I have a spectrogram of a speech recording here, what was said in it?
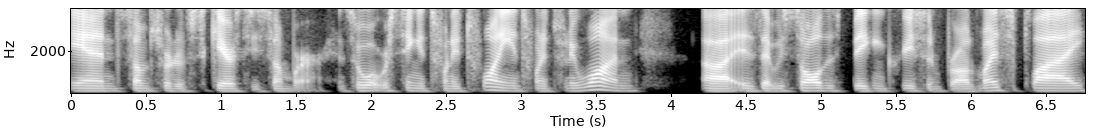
and some sort of scarcity somewhere. And so what we're seeing in 2020 and 2021 uh, is that we saw this big increase in broad money supply.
